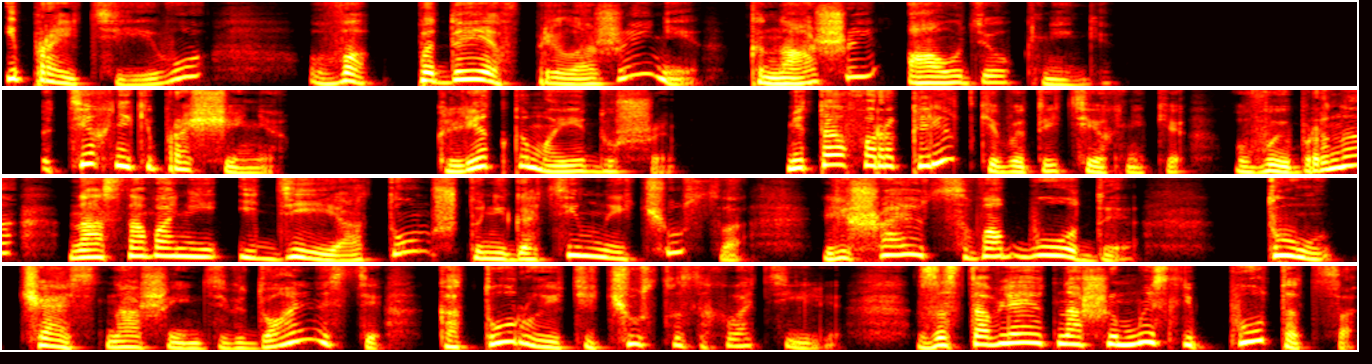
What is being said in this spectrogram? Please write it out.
и пройти его в PDF-приложении к нашей аудиокниге. Техники прощения. Клетка моей души. Метафора клетки в этой технике выбрана на основании идеи о том, что негативные чувства лишают свободы ту часть нашей индивидуальности, которую эти чувства захватили, заставляют наши мысли путаться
